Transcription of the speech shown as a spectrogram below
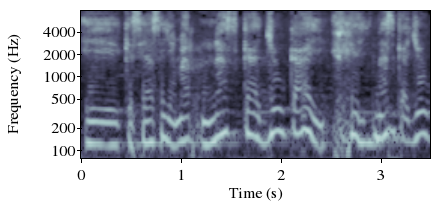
que se hace llamar Nazca Yukai. Nazca Yukai.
